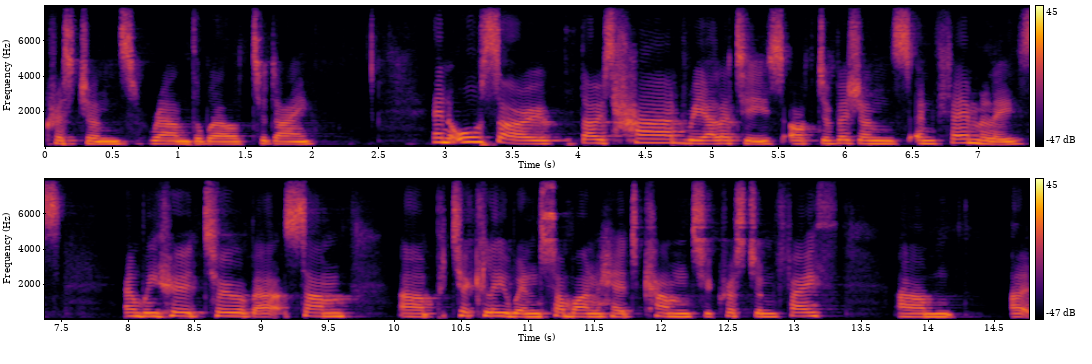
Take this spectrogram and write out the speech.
Christians around the world today. And also those hard realities of divisions in families and we heard too about some, uh, particularly when someone had come to Christian faith um, uh,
